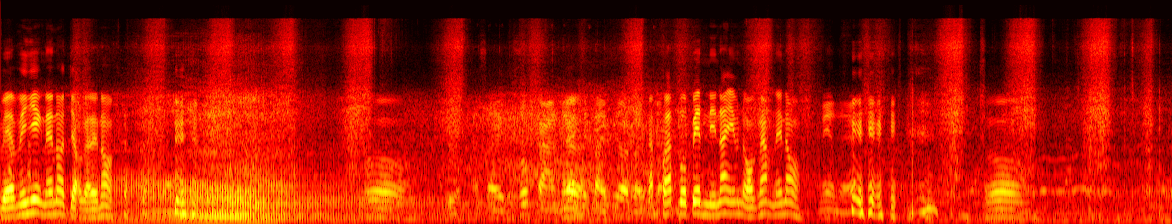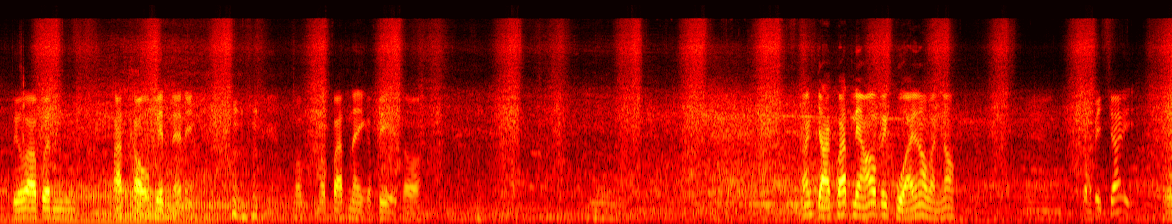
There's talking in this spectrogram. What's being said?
แบบไม่ยิ่งแน่นอนเจาะกันเลยเนาะโอ้ อาศัยประสบ การณ์ได้เฮ็ดหลายเทื่อไปกันพัดบ่เป็นนี่ในมันออกน้ำแน่เนอนแม่นแหละโอ้ถือว่าเพิ่นพัดเขาเป็นนะนี่มามาพัดในกับเป้ต่ออืมหลังจากพัดแล้วเอาไปขวายเนาะวันเนาะอืมก็ไปใจโอ้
